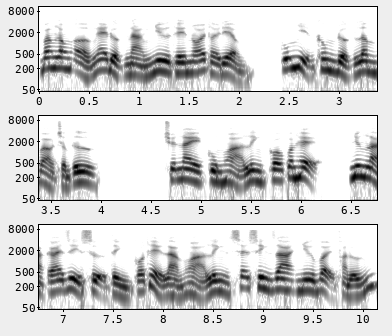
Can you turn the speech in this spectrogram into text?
Băng Long ở nghe được nàng như thế nói thời điểm, cũng nhịn không được lâm vào trầm tư. Chuyện này cùng hỏa linh có quan hệ, nhưng là cái gì sự tình có thể làm hỏa linh sẽ sinh ra như vậy phản ứng.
